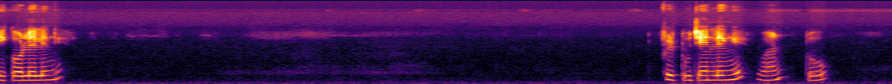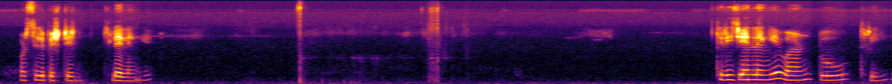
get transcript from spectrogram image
एक और ले लेंगे। फिर टू चेन लेंगे। वन टू और स्लिप स्टिच ले लेंगे। थ्री चेन लेंगे, वन, टू, थ्री।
